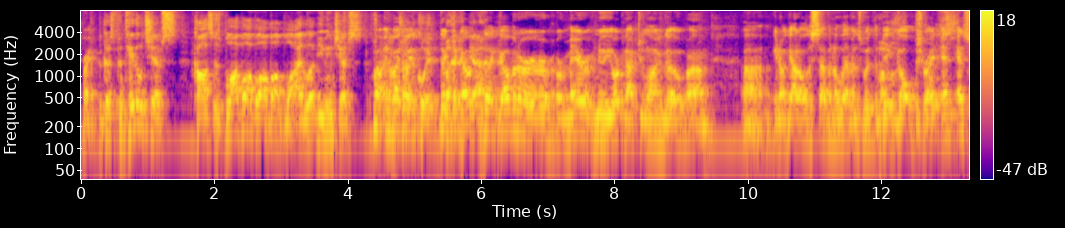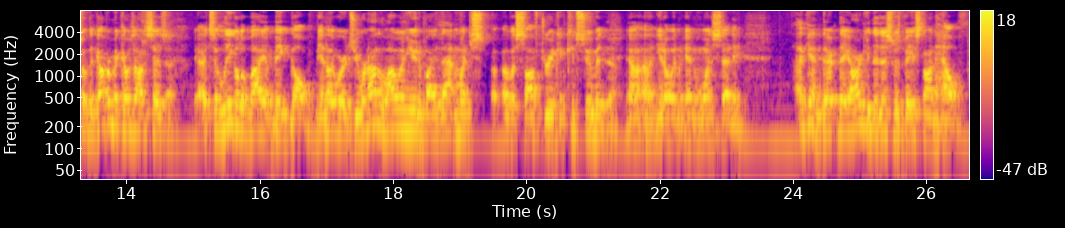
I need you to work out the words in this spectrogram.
Right. Because potato chips causes blah blah blah blah blah. I love eating chips. Well, and I'm by the way, quit, the, the, gov- yeah. the, governor or mayor of New York not too long ago. Um, uh, you know, got all the 7-Elevens with the big oh, gulps, big right? Gulps. And and so the government comes out and says yeah. it's illegal to buy a big gulp. In yeah. other words, you were not allowing you to buy that much of a soft drink and consume it, uh, uh you know, in, in one setting. Again, they argued that this was based on health.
